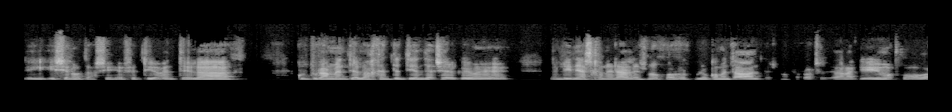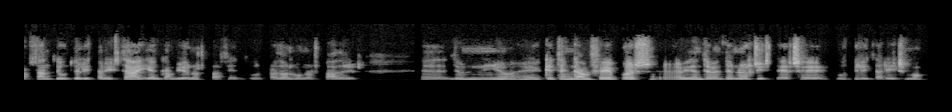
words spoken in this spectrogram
Y, se nota, sí, efectivamente. La, culturalmente la gente tiende a ser que, eh, en líneas generales, ¿no? Por lo comentaba antes, ¿no? Por la sociedad en la que vivimos como bastante utilitarista y en cambio unos pacientes, perdón, unos padres eh, de un niño eh, que tengan fe, pues evidentemente no existe ese utilitarismo,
